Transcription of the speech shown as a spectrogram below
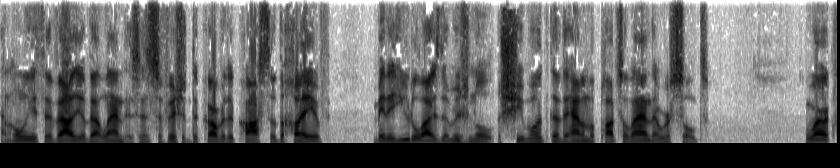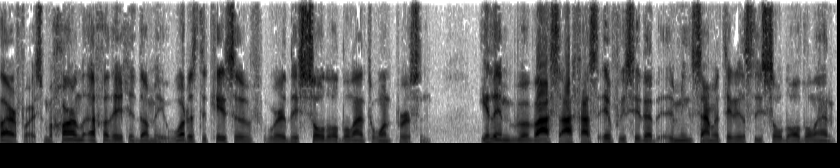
and only if the value of that land is insufficient to cover the cost of the chayiv, may they utilize the original shibud that they had on the plots of land that were sold. Gemara clarifies, What is the case of where they sold all the land to one person? If we say that it means simultaneously sold all the land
